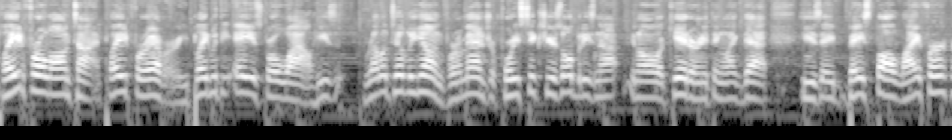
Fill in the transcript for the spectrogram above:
played for a long time, played forever. He played with the A's for a while. He's relatively young for a manager, 46 years old, but he's not, you know, a kid or anything like that. He's a baseball lifer.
